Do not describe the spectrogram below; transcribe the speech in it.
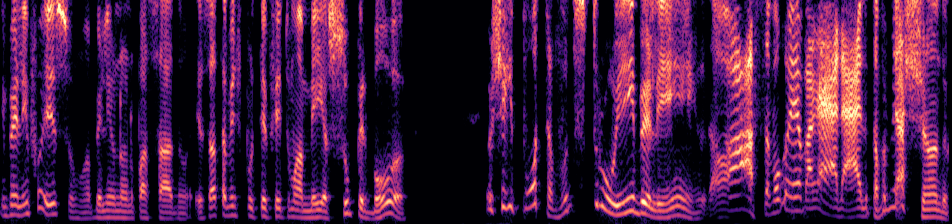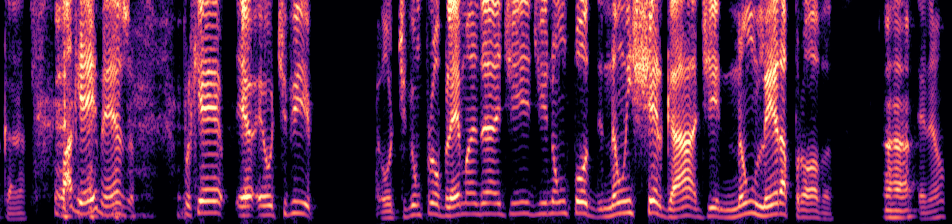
Em Berlim foi isso, a Berlim no ano passado. Exatamente por ter feito uma meia super boa. Eu cheguei, puta, vou destruir Berlim. Nossa, vou ganhar pra caralho. Eu tava me achando, cara. Paguei mesmo. Porque eu, eu tive eu tive um problema né, de, de não poder, não enxergar, de não ler a prova. Uhum. Entendeu?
